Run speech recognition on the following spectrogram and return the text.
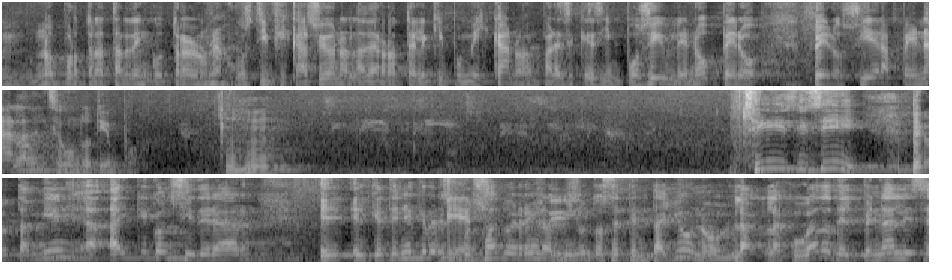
no por tratar de encontrar una justificación a la derrota del equipo mexicano, me parece que es imposible, ¿no? Pero, pero sí era penal la del segundo tiempo. Sí, sí, sí, pero también hay que considerar el, que tenía que haber expulsado Herrera al minuto 71. La, jugada del penal es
